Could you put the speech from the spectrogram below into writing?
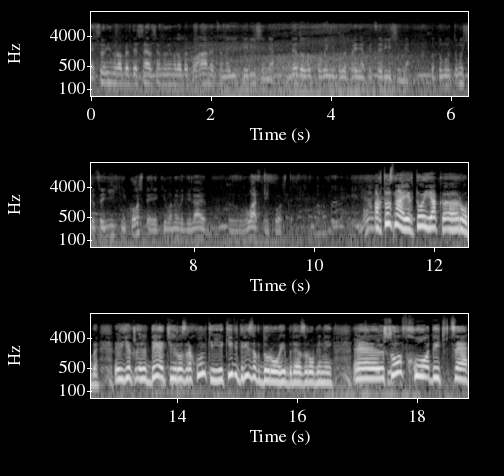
Якщо він робить дешевше, але він робить погане, це на їхнє рішення. Вони повинні були прийняти це рішення. Тому, тому що це їхні кошти, які вони виділяють власні кошти. А хто знає, хто і як е, робить? Е, Як, е, де ті розрахунки, який відрізок дороги буде зроблений? Е, що входить в це?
